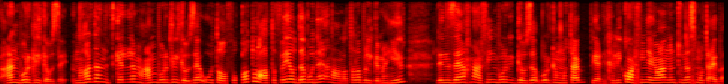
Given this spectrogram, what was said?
عن برج الجوزاء. النهارده هنتكلم عن برج الجوزاء وتوافقاته العاطفية وده بناء على طلب الجماهير لأن زي ما إحنا عارفين برج الجوزاء برج متعب. يعني خليكم عارفين يا جماعة إن أنتوا ناس متعبة.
